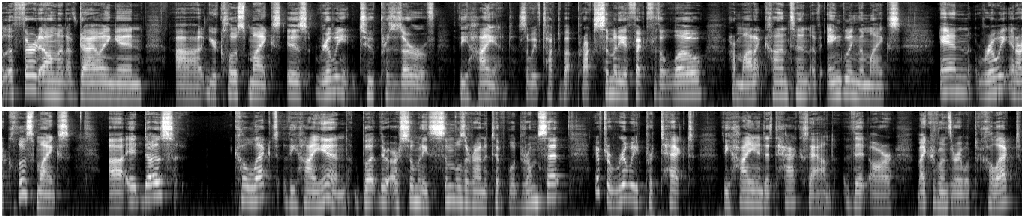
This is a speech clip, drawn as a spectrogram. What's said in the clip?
a third element of dialing in uh, your close mics is really to preserve the high end. So we've talked about proximity effect for the low, harmonic content of angling the mics, and really in our close mics, uh, it does collect the high end, but there are so many cymbals around a typical drum set, we have to really protect the high end attack sound that our microphones are able to collect.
